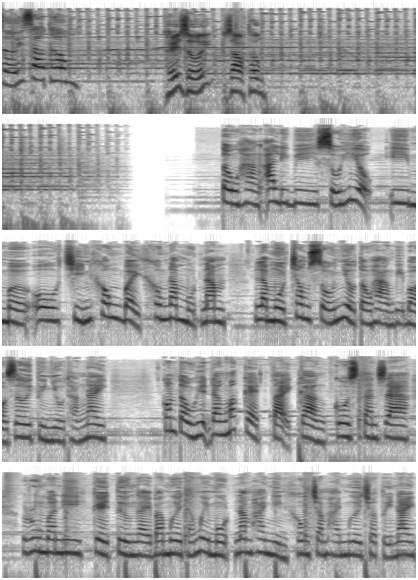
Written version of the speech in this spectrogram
giới giao thông Thế giới giao thông Tàu hàng Alibi số hiệu IMO 90700515 là một trong số nhiều tàu hàng bị bỏ rơi từ nhiều tháng nay. Con tàu hiện đang mắc kẹt tại cảng Constanța, Romania kể từ ngày 30 tháng 11 năm 2020 cho tới nay.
